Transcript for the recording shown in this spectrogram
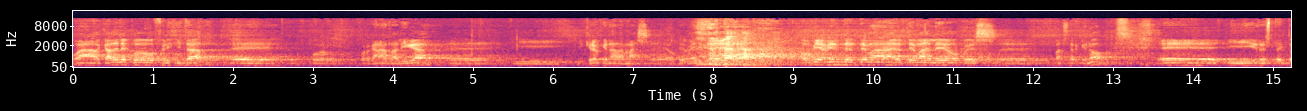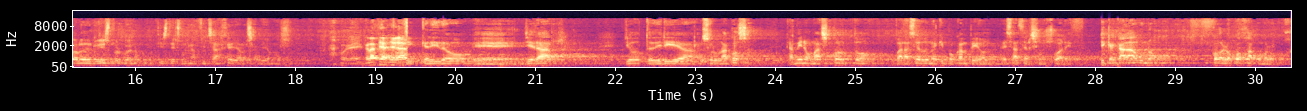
Bueno, al alcalde le puedo felicitar eh, por, por ganar la liga eh, y, y creo que nada más. Eh, obviamente, obviamente el tema, el tema de Leo pues eh, va a ser que no. Eh, y respecto a lo de Luis, pues bueno, hicisteis un gran fichaje, ya lo sabíamos. Muy bien, gracias Gerard. Mi querido eh, Gerard, yo te diría solo una cosa. Camino más corto para ser de un equipo campeón es hacerse un Suárez. Y que cada uno lo coja como lo coja.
